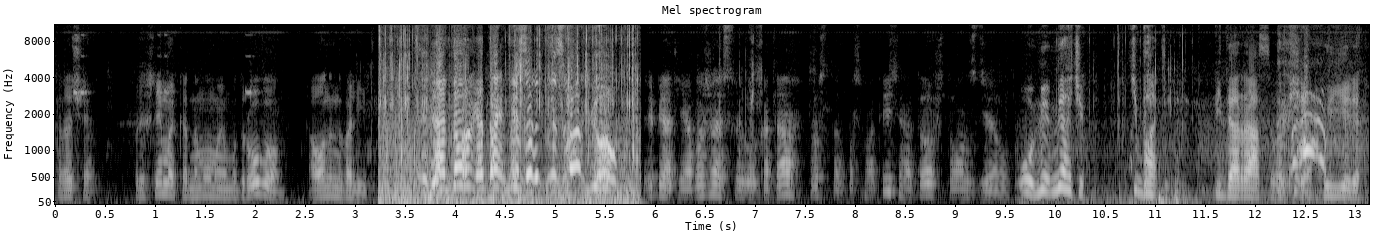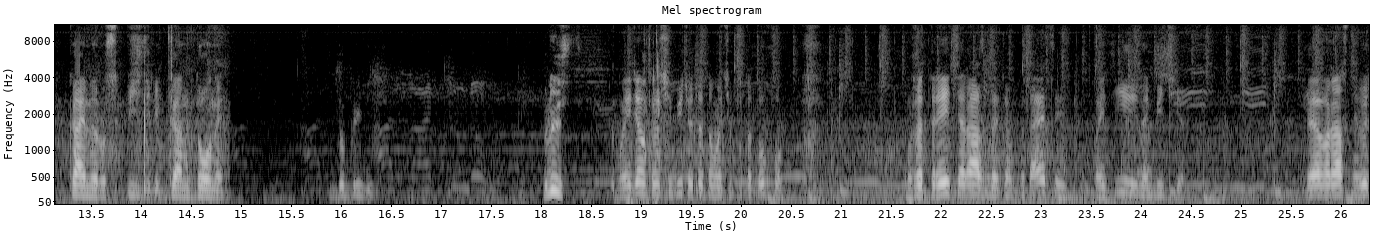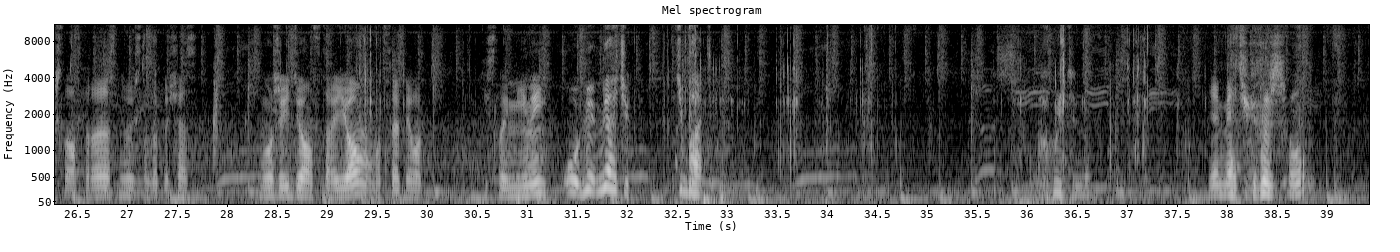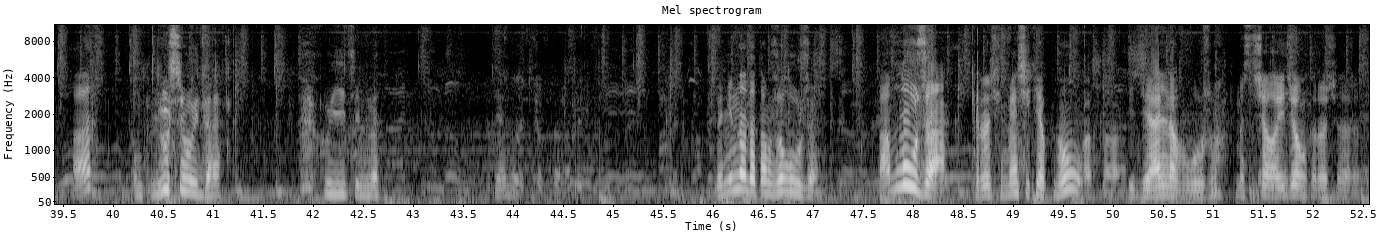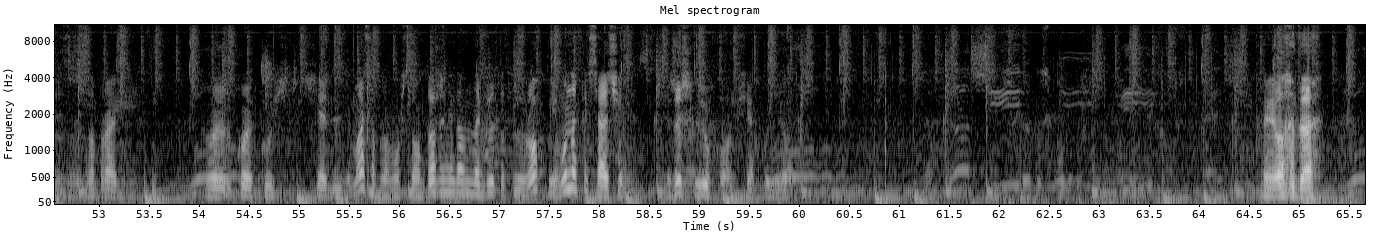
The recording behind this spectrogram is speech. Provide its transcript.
Короче, пришли мы к одному моему другу, а он инвалид. Я долго так бежать не смогу! Ребят, я обожаю своего кота. Просто посмотрите на то, что он сделал. О, мя- мячик! Ебать! Пидорасы вообще охуели. Камеру спиздили, гандоны. Добрый день. Блюсть! Мы идем, короче, бить вот этому типу татуху. Уже третий раз, блядь, он пытается пойти и набить ее. Первый раз не вышло, а второй раз не вышло. Зато сейчас мы уже идем втроем вот с этой вот кислой миной. О, мя- мячик! Ебать! Охуительно. Я мячик нашел. А? Он плюшевый, да? Охуительно. Я Да не надо, там же лужа. Там лужа! Короче, мячик я пнул Пошар. идеально в лужу. Мы сначала идем, короче, забрать кое-какую херь для Димаса, потому что он тоже недавно набил татуировку, ему накосячили. Скажи шлюху вообще охуел. Поняла, да?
